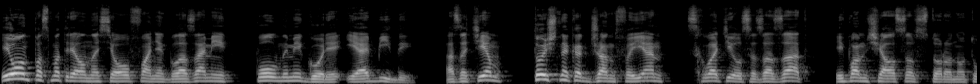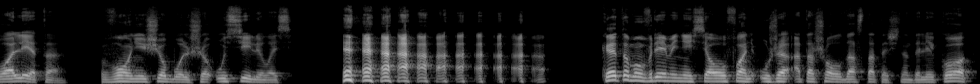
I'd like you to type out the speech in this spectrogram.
и он посмотрел на Сяофаня глазами, полными горя и обиды. А затем, точно как Джан Фэян, схватился за зад и помчался в сторону туалета. Вонь еще больше усилилась. К этому времени Сяо Фань уже отошел достаточно далеко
